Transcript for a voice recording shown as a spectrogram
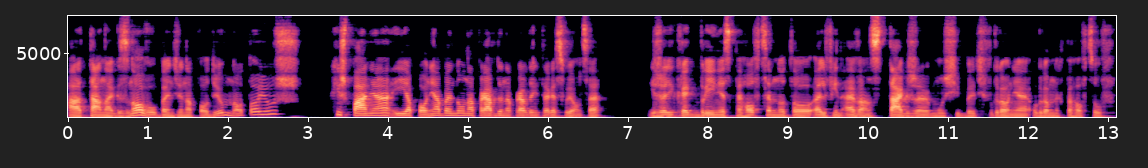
a Tanak znowu będzie na podium, no to już Hiszpania i Japonia będą naprawdę, naprawdę interesujące. Jeżeli Craig Breen jest pechowcem, no to Elfin Evans także musi być w gronie ogromnych pechowców.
